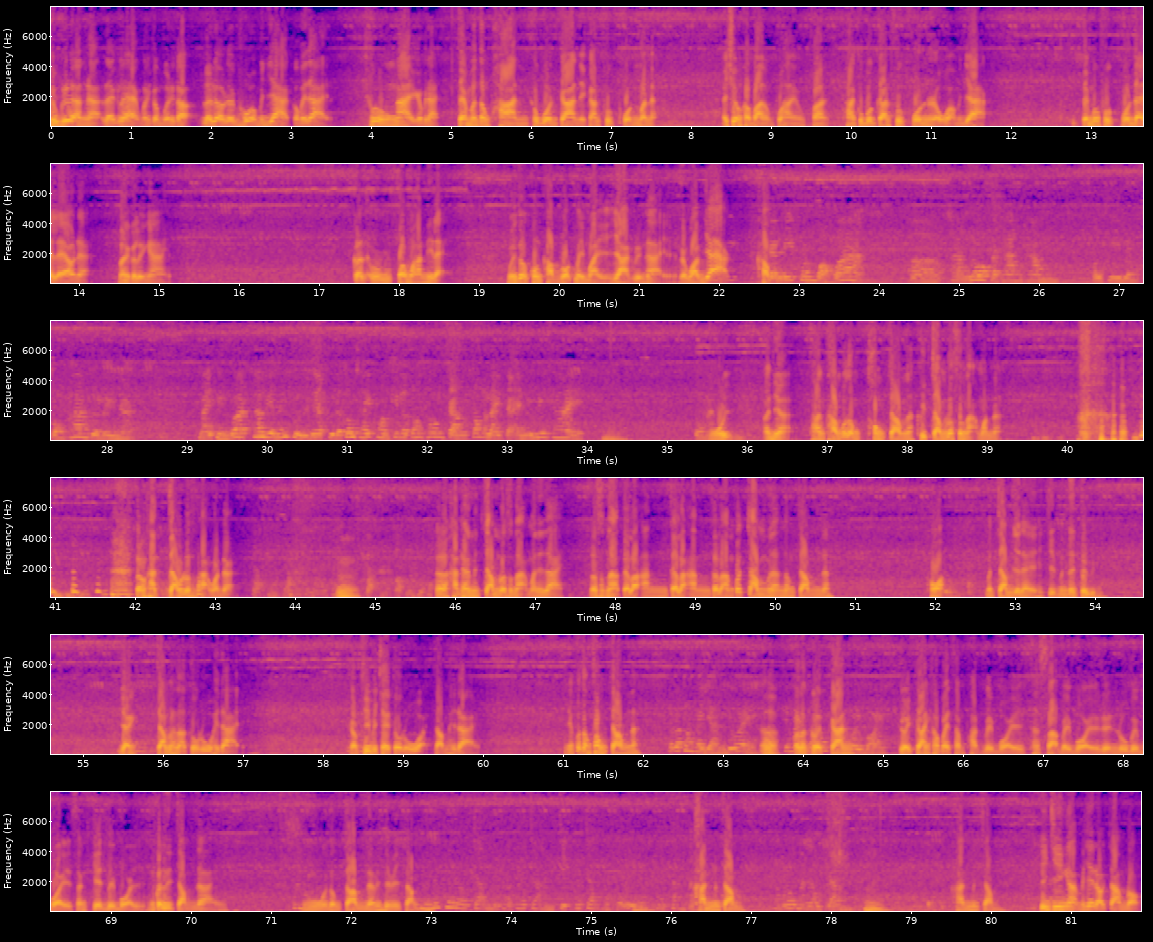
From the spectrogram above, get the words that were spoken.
ทุกเรื่องน่ะ แรก ๆ มันก็เหมือนกับแล้วเราจะพูดว่ามันยากก็ไม่ได้พูดว่ามันง่ายก็ไม่ได้ แต่มันต้องผ่านกระบวนการในการฝึกฝนมันอะไอ้ช่วงขบานผ่านผ่านผ่านกระบวนการฝึกฝนเราว่ามันยาก แต่เมื่อฝึกฝนได้แล้วเนี่ย มันก็เลยง่าย ก็ประมาณนี้แหละ เหมือนกับคนขับรถใหม่ ๆ ยากหรือง่ายระหว่างยากขับแต่มีคนบอกว่าทางโลกกับทางธรรมบางทีมันตรงข้ามกันเลยนะ หมายถึงว่าถ้าเรียนหนังสือเนี่ย คือเราต้องใช้ความคิดเราต้องท่องจำต้องอะไรแต่อันนี้ไม่ใช่ตรงนั้นโอ้ยอันเนี้ยทางธรรมก็ต้องท่องจำนะคือจำลักษณะมันอะต้องหัดจำลักษณะมันอะจับมาจับมาอืมจับมาจับมาเออหัดให้มันจำลักษณะมันให้ได้ ลักษณะแต่ละอันแต่ละอันแต่ละอันก็จำนะต้องจำนะเพราะว่ามันจำจะได้ให้จิตมันได้ตื่น อย่างจำลักษณะตัวรู้ให้ได้ กับที่ไม่ใช่ตัวรู้อะจำให้ได้ เนี่ยก็ต้องท่องจำนะแล้วก็ต้องขยันด้วยเออใช่ไหมก็ต้องเกิดการต้องบ่อยเกิดการเข้าไปสัมผัสบ่อยๆทัศะบ่อยๆเรียนรู้บ่อยๆสังเกตบ่อยๆมันก็เลยจำได้โอ้โหมันต้องจำนะไม่ใช่ไม่จำมันไม่ใช่เราจำนะคะพระอาจารย์จิตก็จำของเขาเองมันต่างกับขันมันจำทางโลกมันเราจอืมขันมันจำจริงๆอะไม่ใช่เราจำหรอก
